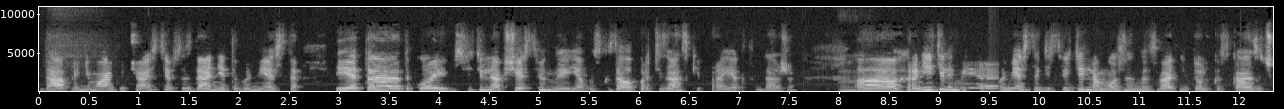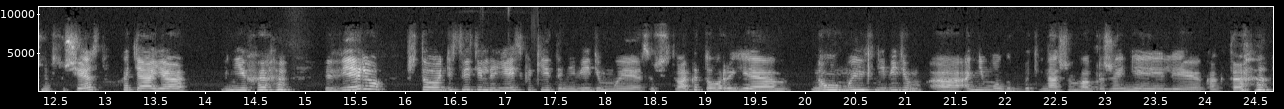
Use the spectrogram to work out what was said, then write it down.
да. да, принимают участие в создании этого места. И это такой действительно общественный, я бы сказала, партизанский проект даже. Mm. А, хранителями места действительно можно назвать не только сказочных существ, хотя я в них верю, что действительно есть какие-то невидимые существа, которые, ну, мы их не видим, а они могут быть в нашем воображении или как-то,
